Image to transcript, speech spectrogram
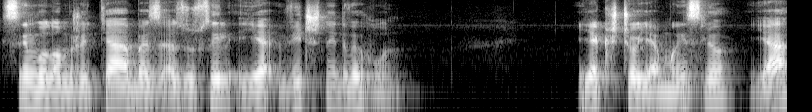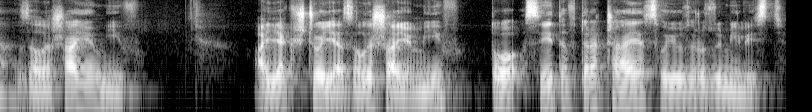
Символом життя без зусиль є вічний двигун. Якщо я мислю, я залишаю міф. А якщо я залишаю міф, то світ втрачає свою зрозумілість.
